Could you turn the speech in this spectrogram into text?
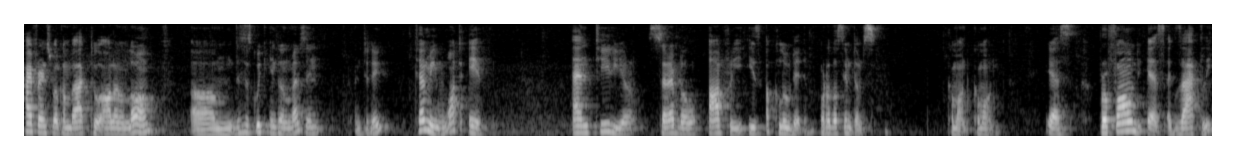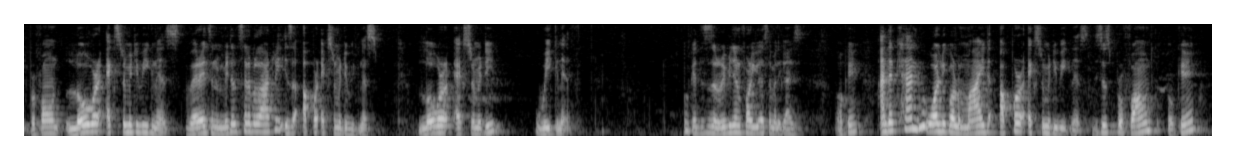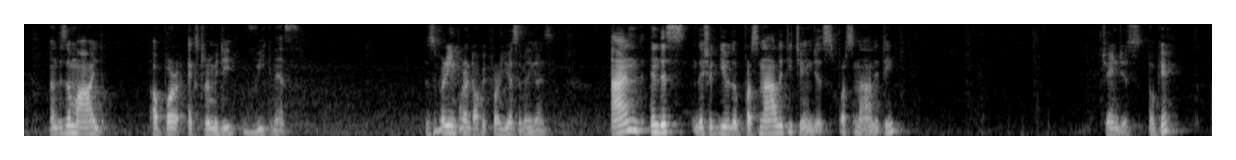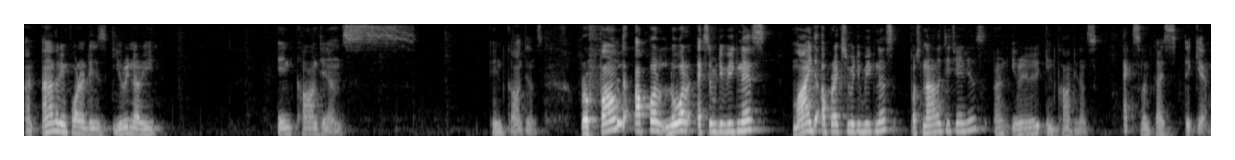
Hi friends, welcome back to All on Law. Um, this is quick internal medicine, and today, tell me what if anterior cerebral artery is occluded? What are the symptoms? Come on, come on. Yes, profound. Yes, exactly. Profound lower extremity weakness, whereas in middle cerebral artery is upper extremity weakness. Lower extremity weakness. Okay, this is a revision for USMLE guys okay? And there can be what we call mild upper extremity weakness. This is profound okay? And this is a mild upper extremity weakness. This is a very important topic for USMLE guys. And in this they should give the personality changes personality changes okay? And another important is urinary incontinence incontinence. Profound upper lower extremity weakness, mild upper extremity weakness, personality changes, and urinary incontinence. Excellent, guys. Take care.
